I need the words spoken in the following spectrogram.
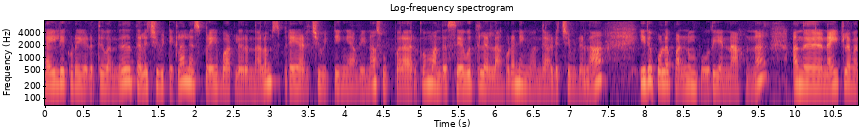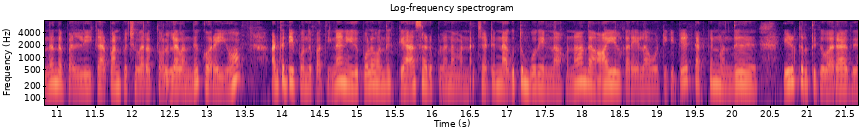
கையிலே கூட எடுத்து வந்து தெளித்து விட்டுக்கலாம். இல்லை ஸ்ப்ரே பாட்டில் இருந்தாலும் ஸ்ப்ரே அடித்து விட்டீங்க அப்படின்னா சூப்பராக இருக்கும். அந்த செவத்துல எல்லாம் கூட நீங்கள் வந்து அடித்து விடலாம். இது போல் பண்ணும்போது என்ன ஆகும்னா அந்த நைட்டில் வந்து அந்த பள்ளி கரப்பான் பூச்சி வர தொல்லை வந்து குறையும். அடுத்த டிப் வந்து பார்த்திங்கன்னா இது போல் வந்து கேஸ் அடுப்பில் நம்ம சட்டு நகுத்தும் போது என்ன ஆகும்னா அந்த ஆயில் கரையெல்லாம் ஒட்டிக்கிட்டு டக்குன்னு வந்து இழுக்கிறதுக்கு வராது.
